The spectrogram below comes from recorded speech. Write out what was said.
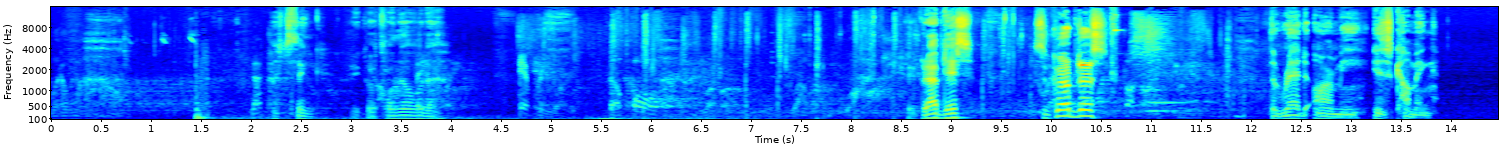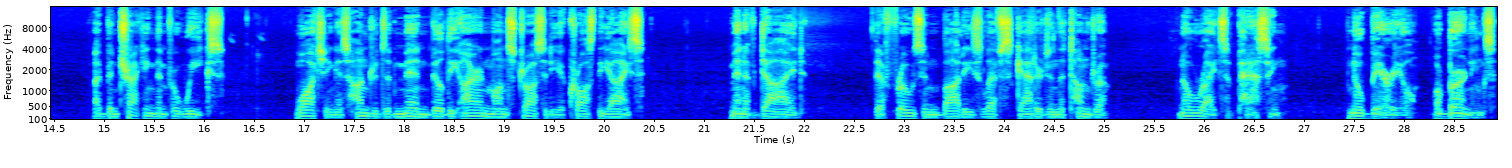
what I want to know. Not Let's think. We got one over there. everyone. Okay, grab this. So grab this. The Red Army is coming. I've been tracking them for weeks, watching as hundreds of men build the iron monstrosity across the ice. Men have died, their frozen bodies left scattered in the tundra. No rites of passing, no burial or burnings.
